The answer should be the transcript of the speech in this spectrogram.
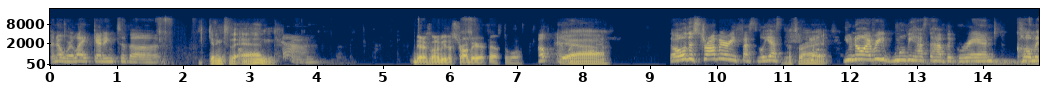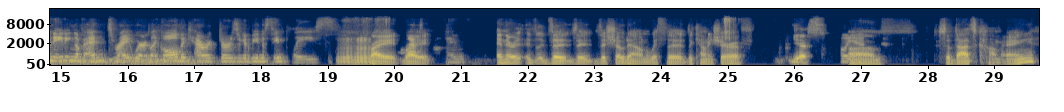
I know we're like getting to the getting to the end. yeah. There's going to be the Strawberry Festival. Oh, and Yeah, oh, the Strawberry Festival. Yes, that's You know- right. You know, every movie has to have the grand culminating event, right? Where like all the characters are going to be in the same place. Mhm. Right, right. And And there is the the the showdown with the the county sheriff. Yes. Oh yeah. Um so that's coming.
